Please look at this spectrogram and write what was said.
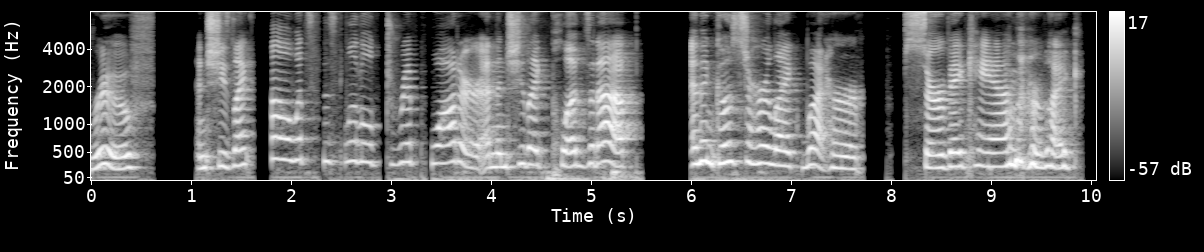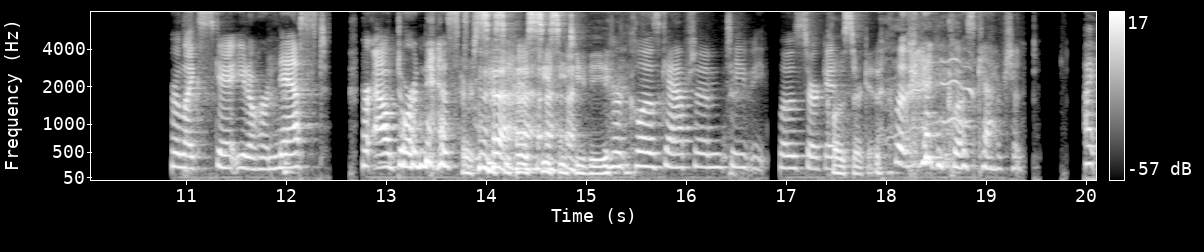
roof. And she's like, oh, what's this little drip water? And then she like plugs it up and then goes to her, like, what, her survey cam or like her, like, scan, you know, her nest, her outdoor nest, her, CC, her cctv her closed caption TV, closed circuit, closed circuit closed caption. I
